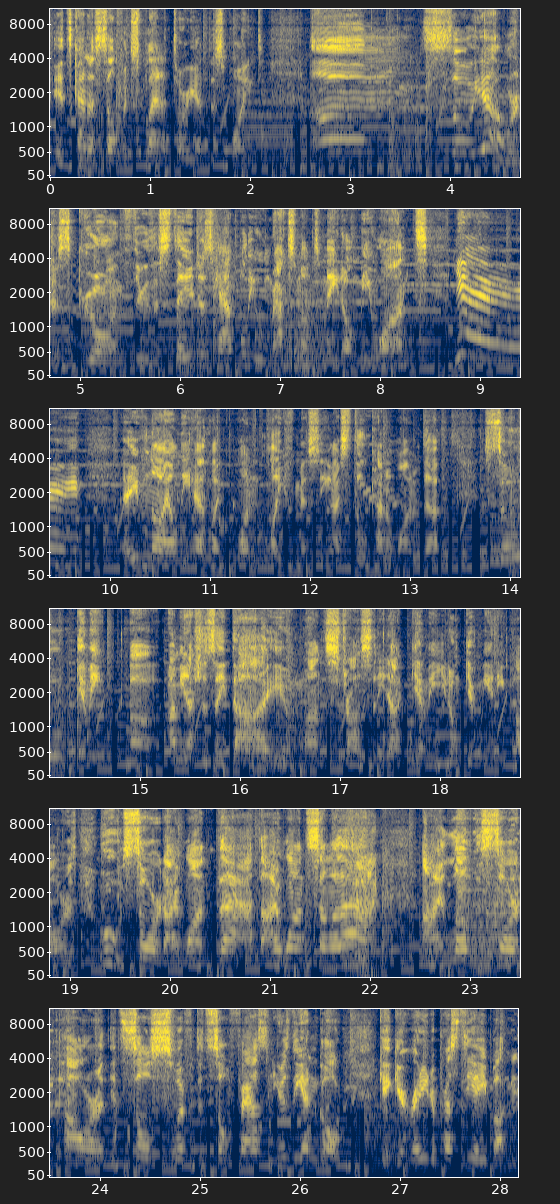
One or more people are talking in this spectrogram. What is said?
It's kind of self-explanatory at this point. Um, so yeah, we're just going through the stages happily. Ooh, maximum tomato, me want! Yay! Even though I only had like one life missing, I still kind of wanted that. So, gimme! Uh, I mean, I should say die, monstrosity, not gimme. You don't give me any powers. Ooh, sword, I want that! I want some of that! I love the sword power. It's so swift, it's so fast, and here's the end goal. Okay, get ready to press the A button.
